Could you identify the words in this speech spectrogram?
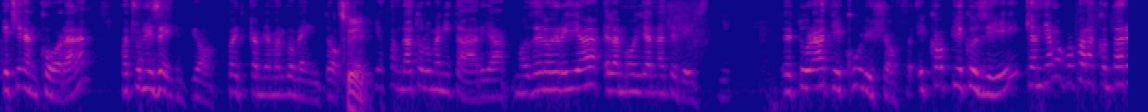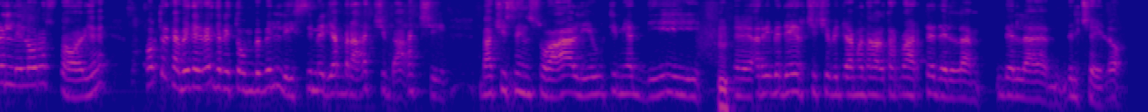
che c'è ancora. Faccio un esempio, poi cambiamo argomento. Sì. Chi ha fondato l'umanitaria? Mosè Loeria e la moglie Anna Tedeschi. Eh, Turati e Kulishov e coppie così che andiamo proprio a raccontare le loro storie, oltre che a vedere delle tombe bellissime di abbracci, baci, baci sensuali, ultimi addii, mm. eh, arrivederci, ci vediamo dall'altra parte del, del, del cielo.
